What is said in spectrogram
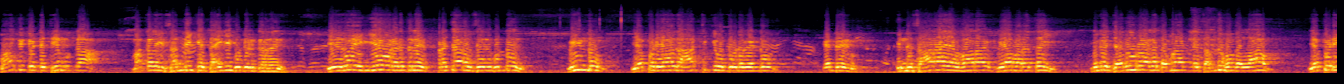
வாக்கு கேட்ட திமுக மக்களை சந்திக்க தயங்கிக் கொண்டிருக்கிறது. ஏதோ எங்கேயோ ஒரு இடத்துல பிரச்சாரம் செய்து கொண்டு மீண்டும் எப்படியாவது ஆட்சிக்கு வந்துவிட வேண்டும் என்று இந்த சாராய வியாபாரத்தை மிக ஜரூராக தமிழ்நாட்டில் தந்து கொண்டெல்லாம் எப்படி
